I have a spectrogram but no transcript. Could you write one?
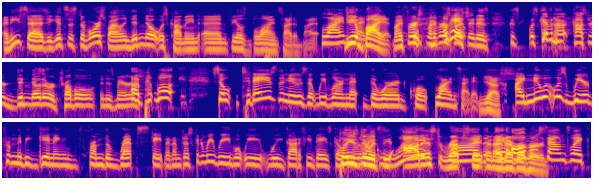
And he says he gets this divorce filing, didn't know it was coming, and feels blindsided by it. Blind. Do you buy it? My first my first Okay. question is because was Kevin Ho- Costner didn't know there were trouble in his marriage? Uh, well, so today is the news that we've learned that the word quote blindsided. yes. I knew it was weird from the beginning from the rep statement. I'm just going to reread what we we got a few days ago. Please We do. like, It's the "What? oddest rep Odd." statement I've it ever almost sounds like.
